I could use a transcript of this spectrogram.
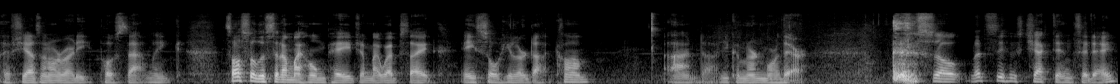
if she hasn't already, post that link. It's also listed on my homepage and my website, asoulhealer.com and uh, you can learn more there. so let's see who's checked in today.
